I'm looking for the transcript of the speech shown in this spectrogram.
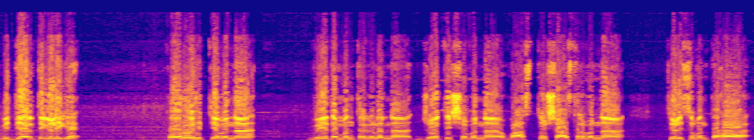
ವಿದ್ಯಾರ್ಥಿಗಳಿಗೆ ಪೌರೋಹಿತ್ಯವನ್ನು, ವೇದ ಮಂತ್ರಗಳನ್ನು, ಜ್ಯೋತಿಷ್ಯವನ್ನು, ವಾಸ್ತುಶಾಸ್ತ್ರವನ್ನು ತಿಳಿಸುವಂತಹ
